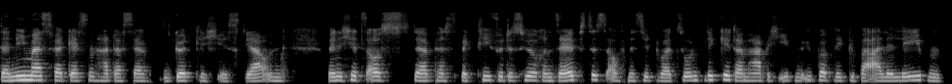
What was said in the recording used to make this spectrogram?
der niemals vergessen hat, dass er göttlich ist. Ja? Und wenn ich jetzt aus der Perspektive des höheren Selbstes auf eine Situation blicke, dann habe ich eben Überblick über alle Leben.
